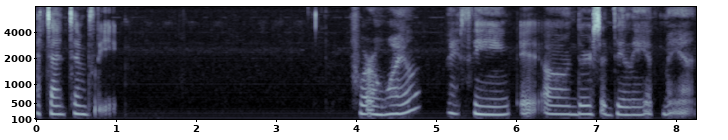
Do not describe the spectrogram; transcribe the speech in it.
attentively. For a while, I think it, uh, there's a delay at my end.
